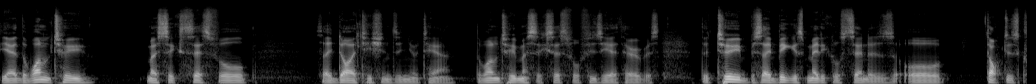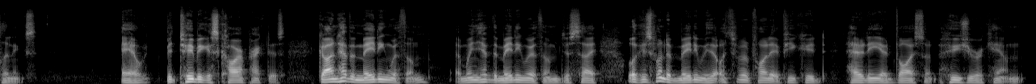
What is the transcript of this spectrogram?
you know the one or two most successful say dietitians in your town, the one or two most successful physiotherapists, the two say biggest medical centers or doctors clinics, our two biggest chiropractors. Go and have a meeting with them. And when you have the meeting with them, just say, Look, I just wanted a meeting with you. I just want to find out if you could have any advice on who's your accountant,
